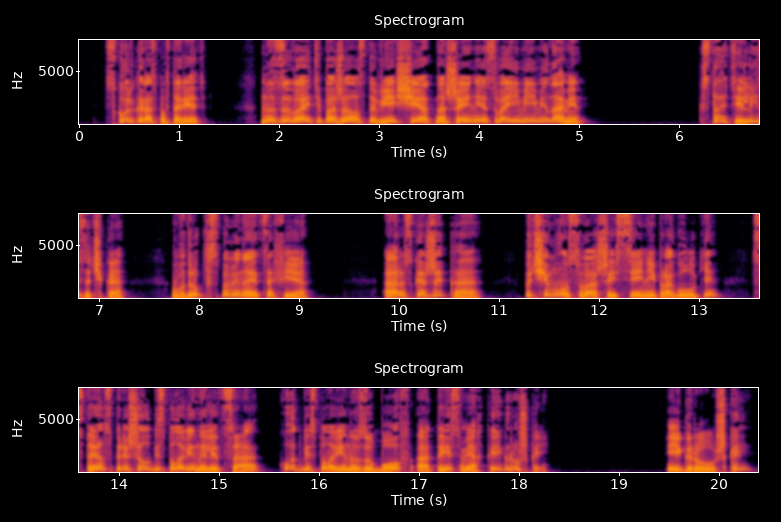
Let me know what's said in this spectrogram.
— «сколько раз повторять? Называйте, пожалуйста, вещи и отношения своими именами». «Кстати, Лизочка», — вдруг вспоминает София, «а расскажи-ка, почему с вашей сеней прогулки Стелс пришел без половины лица, кот без половины зубов, а ты с мягкой игрушкой?» «Игрушкой?» —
